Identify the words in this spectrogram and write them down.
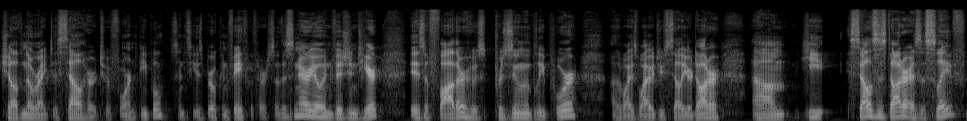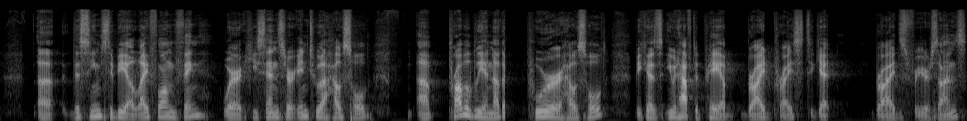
He shall have no right to sell her to a foreign people, since he has broken faith with her. So, the scenario envisioned here is a father who's presumably poor. Otherwise, why would you sell your daughter? Um, he sells his daughter as a slave. Uh, this seems to be a lifelong thing where he sends her into a household, uh, probably another poorer household, because you would have to pay a bride price to get brides for your sons.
